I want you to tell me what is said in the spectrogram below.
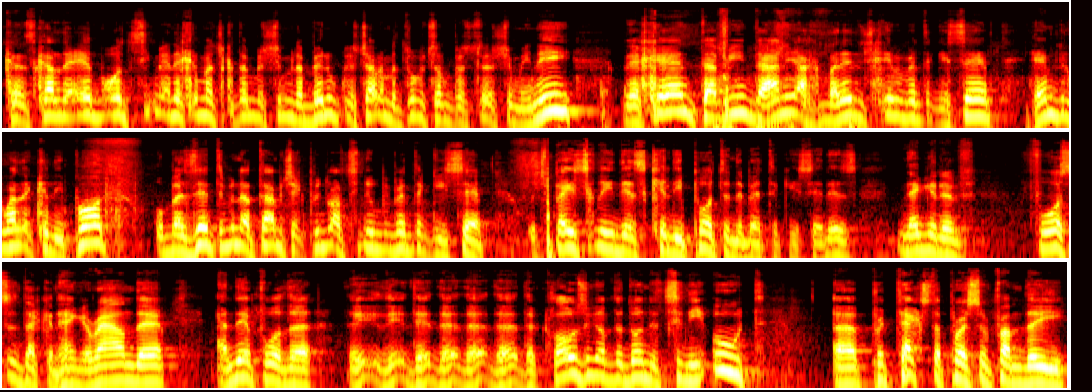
כנזכר לעיל ועוד שים עליכם מה שכתב בשם רבנו כשאר המצור של פרשת השמיני, וכן תבין דהני עכברי לשכיב בבית הכיסא, הם דוגמה לקליפות, ובזה תבין הטעם שהקפידו על צניעות בבית הכיסא. Which basically there's קליפות in the בית הכיסא, there's negative forces that can hang around there, and therefore the, the, the, the, the, the, the closing of the door, the tziniut, uh, protects the person from the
